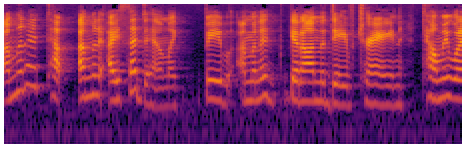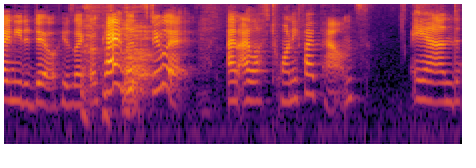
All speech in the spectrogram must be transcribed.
I'm going to tell, I'm going to, I said to him, like, babe, I'm going to get on the Dave train. Tell me what I need to do. He was like, okay, let's do it. And I lost 25 pounds and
